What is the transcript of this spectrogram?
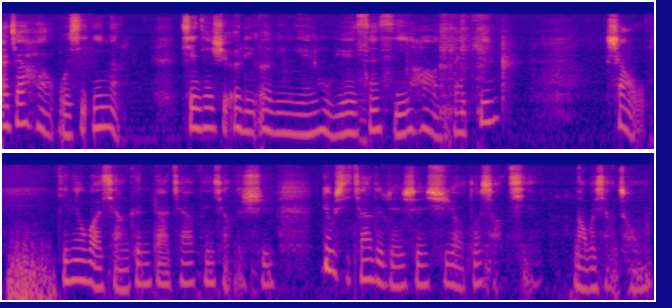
大家好，我是伊玛，现在是二零二零年五月三十一号礼拜天上午。今天我想跟大家分享的是六十家的人生需要多少钱？那我想从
